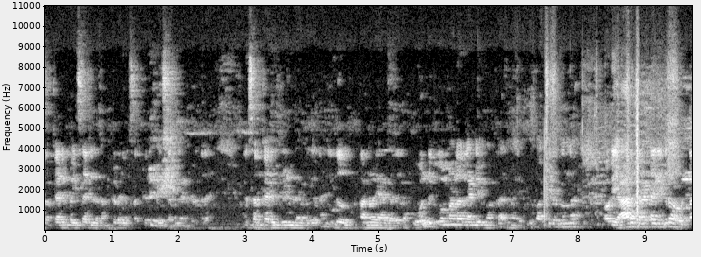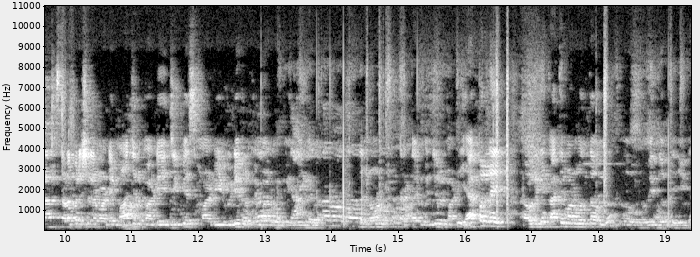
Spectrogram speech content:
ಸರ್ಕಾರಿ ಪೈಸಾ ಇಲ್ಲ, ನಮ್ಮ ಕಡೆ ಸರ್ಕಾರಿ ಪೈಸಾ ಲ್ಯಾಂಡ್ ಇರ್ತಾರೆ ಸರ್ಕಾರಿ ಫೀಲ್ಡ್ ಲ್ಯಾಂಡ್ಗೆಲ್ಲ ಇದು ಅನ್ವಯ ಆಗೋದಿಲ್ಲ. ಒಂದು ಗೋಮಾಳ ಲ್ಯಾಂಡಿಗೆ ಮಾತ್ರ ಅನ್ವಯ ಇತ್ತು ಬಾಕಿ ಅದನ್ನು ಅವ್ರು ಯಾರು ಕರೆಕ್ಟಾಗಿದ್ದರೂ ಅವ್ರನ್ನ ಸ್ಥಳ ಪರಿಶೀಲನೆ ಮಾಡಿ, ಮಾಜೂರು ಮಾಡಿ ಜಿ ಪಿ ಎಸ್ ಮಾಡಿ ವಿಡಿಯೋಗ್ರಫಿ ಮಾಡಬೇಕು. ಈಗ ನೋಡ್ಬಿಟ್ಟು ಕರೆಕ್ಟಾಗಿ ಮಂಜೂರು ಮಾಡಿ ಆ್ಯಪಲ್ಲೇ ಅವರಿಗೆ ಖಾತೆ ಮಾಡುವಂಥ ಒಂದು ಇದು ಈಗ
